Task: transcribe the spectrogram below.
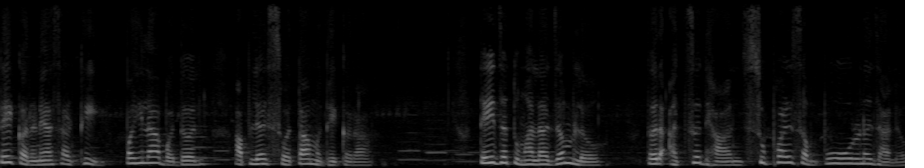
ते करण्यासाठी पहिला बदल आपल्या स्वतःमध्ये करा. ते जर तुम्हाला जमलं तर आजचं ध्यान सुफळ संपूर्ण झालं.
